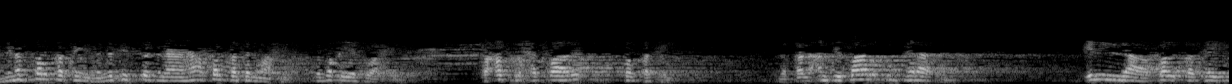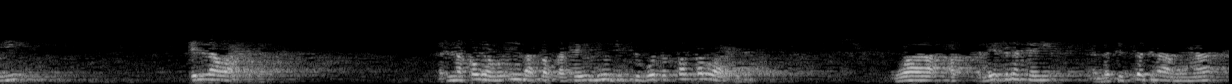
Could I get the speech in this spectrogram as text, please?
من الطلقتين التي استثناها طلقة واحدة فبقيت واحدة. فأصبح الطارق طلقتين. لقال أنت طارق ثلاثة إلا طلقتين إلا واحدة. فإن قوله إلا طلقتين يوجد ثبوت الطلقة الواحدة. والإثنتين التي استثناهما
